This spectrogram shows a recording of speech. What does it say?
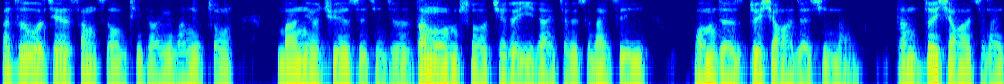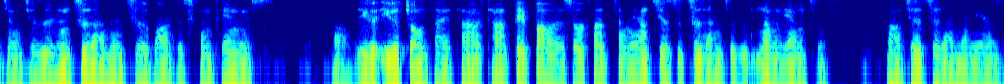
那只是我觉得上次我们提到一个蛮有重、蛮有趣的事情，就是当我们说绝对依赖，这个是来自于我们的对小孩子的形容。当对小孩子来讲，就是很自然、很自发的 spontaneous 啊，一个一个状态。他他被抱的时候，他怎样就是自然，就是那种样子啊，就是自然那个样子。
